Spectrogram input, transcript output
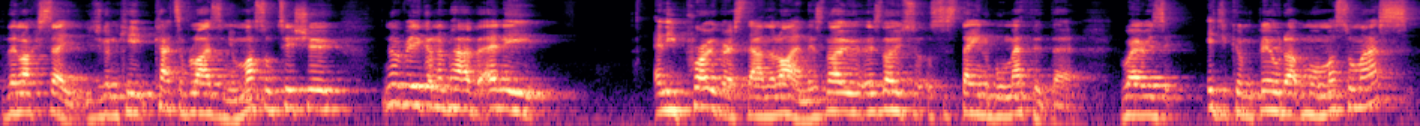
but then like I say, you're just going to keep catabolizing your muscle tissue. You're not really going to have any any progress down the line. There's no there's no sort of sustainable method there. Whereas if you can build up more muscle mass,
